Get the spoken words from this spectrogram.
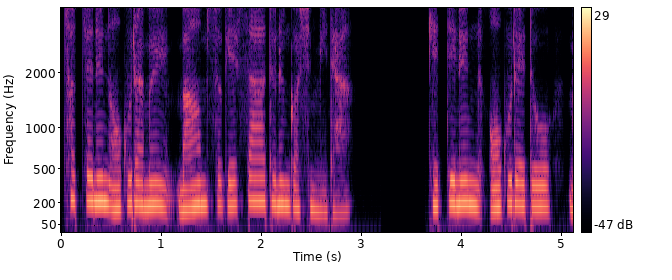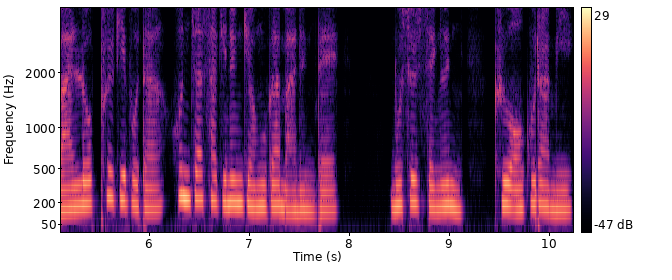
첫째는 억울함을 마음속에 쌓아두는 것입니다. 개띠는 억울해도 말로 풀기보다 혼자 사귀는 경우가 많은데 무술생은 그 억울함이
